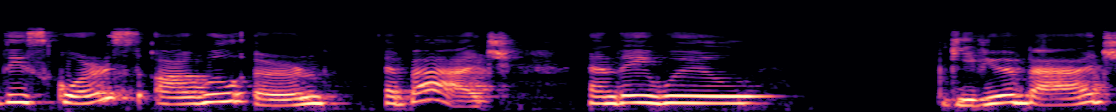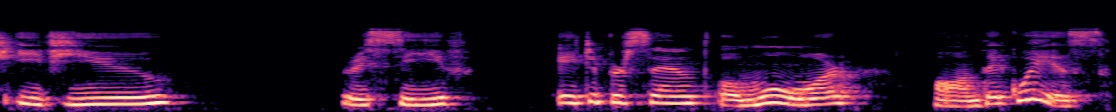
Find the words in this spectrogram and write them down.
this course, I will earn a badge and they will give you a badge if you receive 80% or more on the quiz.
